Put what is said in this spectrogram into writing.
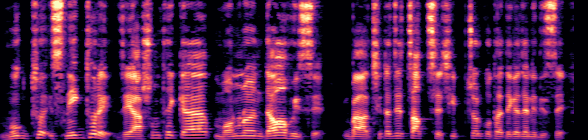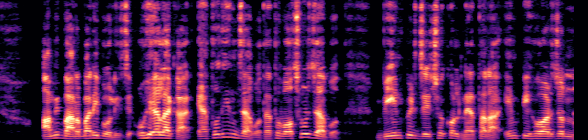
মুগ্ধ, স্নিগ্ধরে যে আসন থেকে মনোনয়ন দেওয়া হয়েছে বা সেটা যে চাচ্ছে, শিবচর কোথায় থেকে জানিয়ে দিছে আমি বারবারই বলি যে ওই এলাকার এতদিন যাবত এত বছর যাবত বিএনপির যে সকল নেতারা এমপি হওয়ার জন্য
